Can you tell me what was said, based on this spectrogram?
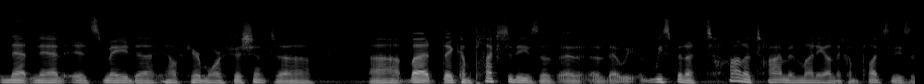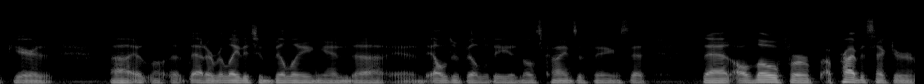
net net, it's made uh, healthcare more efficient. Uh, uh, but the complexities of uh, uh, that we we spend a ton of time and money on the complexities of care that are related to billing and and eligibility and those kinds of things that that although for a private sector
